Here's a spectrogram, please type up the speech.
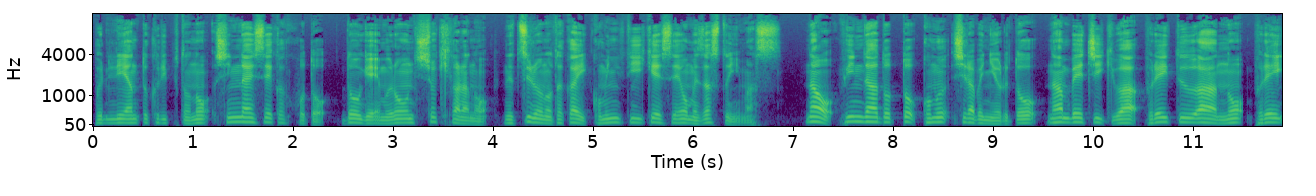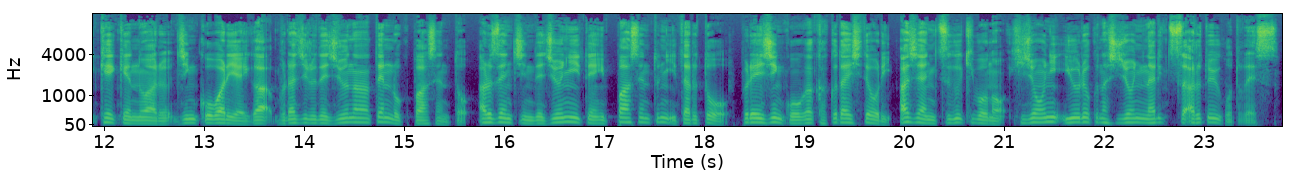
ブリリアントクリプトの信頼性確保と同ゲームローンチ初期からの熱量の高いコミュニティ形成を目指すといいます。なお、 Finder.com 調べによると、南米地域はプレイトゥーアーンのプレイ経験のある人口割合がブラジルで17.6%、アルゼンチンで12.1%に至ると、プレイ人口が拡大しており、アジアに次ぐ規模の非常に有力な市場になりつつあるということです。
